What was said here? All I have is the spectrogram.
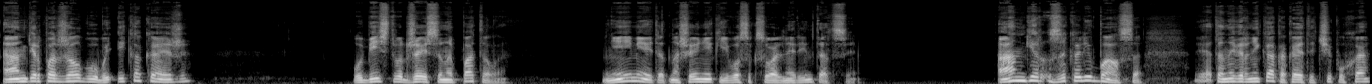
Ангер поджал губы. «И какая же?» Убийство Джейсона Паттелла не имеет отношения к его сексуальной ориентации. Ангер заколебался. Это наверняка какая-то чепуха.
